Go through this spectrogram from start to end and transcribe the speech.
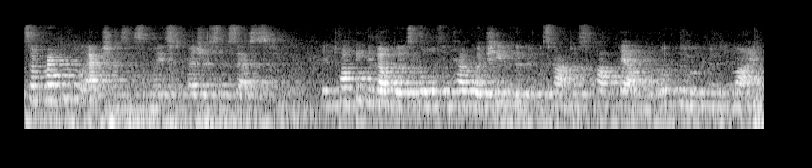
some practical actions and some ways to measure success. In talking about those goals and how to achieve them, it was not just top down, but with the movement in mind.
